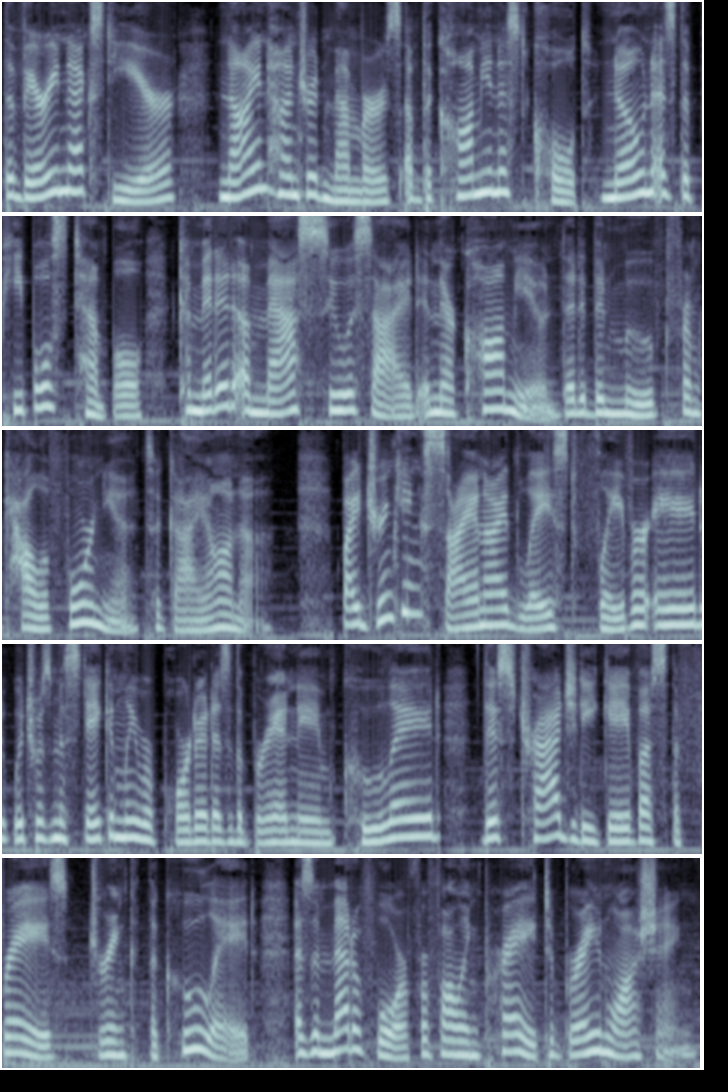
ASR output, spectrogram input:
The very next year, 900 members of the communist cult known as the People's Temple committed a mass suicide in their commune that had been moved from California to Guyana. By drinking cyanide laced Flavor Aid, which was mistakenly reported as the brand name Kool Aid, this tragedy gave us the phrase, drink the Kool Aid, as a metaphor for falling prey to brainwashing.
